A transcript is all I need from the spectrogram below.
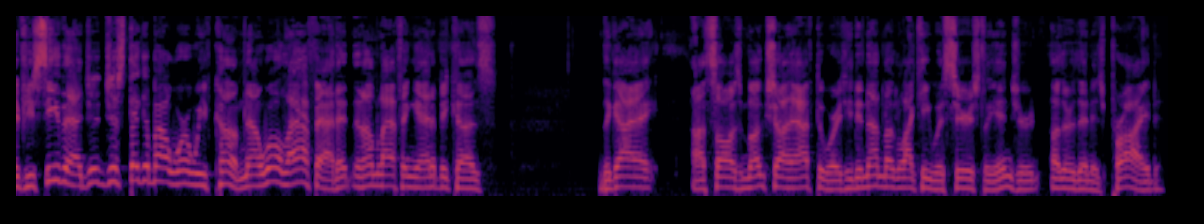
if you see that, just think about where we've come. Now, we'll laugh at it, and I'm laughing at it because the guy I saw his mugshot afterwards. He did not look like he was seriously injured, other than his pride.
